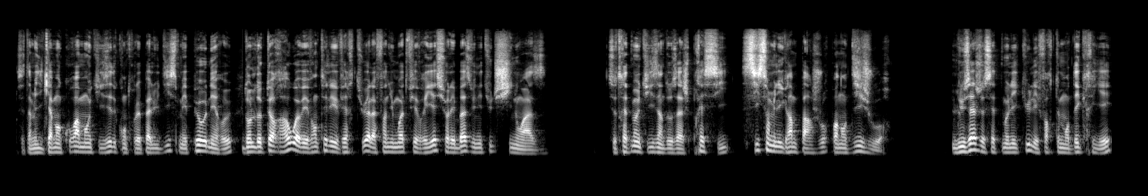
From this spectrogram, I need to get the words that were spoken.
C'est un médicament couramment utilisé contre le paludisme et peu onéreux, dont le docteur Raoult avait vanté les vertus à la fin du mois de février sur les bases d'une étude chinoise. Ce traitement utilise un dosage précis, 600 mg par jour pendant 10 jours. L'usage de cette molécule est fortement décrié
